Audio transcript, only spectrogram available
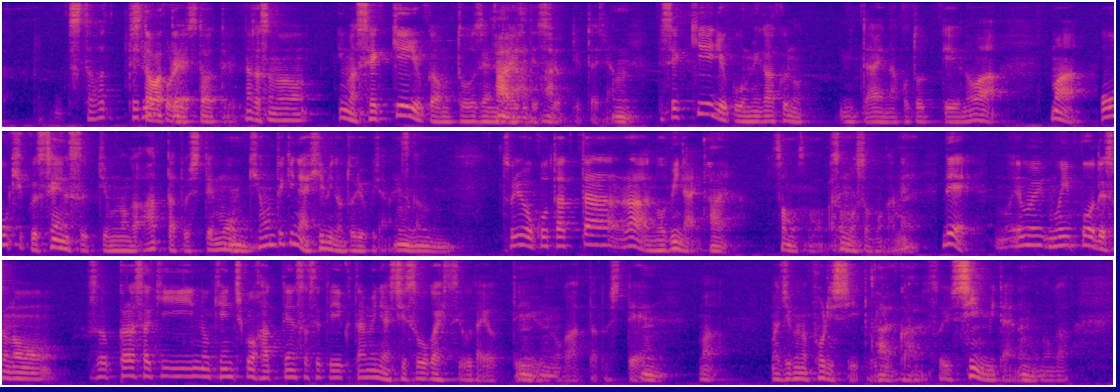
伝わっうてる？伝わってる伝わってる。なんかその今設計力はもう当然大事ですよはいはいって言ったじゃん、うん。で設計力を磨くのみたいなことっていうのはまあ大きくセンスっていうものがあったとしても、うん。基本的には日々の努力じゃないですか、うんうん。それを怠ったら伸びない、はい。そもそもがね。そもそもがね、はい。でもうもう一方でそのそこから先の建築を発展させていくためには思想が必要だよっていうのがあったとして、うん。まあ、まあ自分のポリシーというか、はいはい。そういう芯みたいなものが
